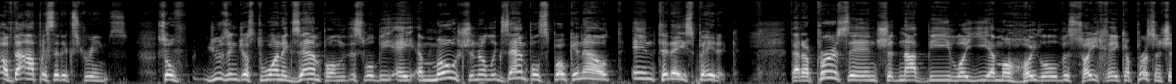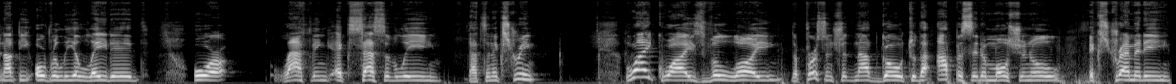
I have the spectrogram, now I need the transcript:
of the opposite extremes. So, using just one example, and this will be a emotional example spoken out in today's Pedic, that a person should not be a person should not be overly elated or laughing excessively. That's an extreme. Likewise, veloy, the person should not go to the opposite emotional extremity,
